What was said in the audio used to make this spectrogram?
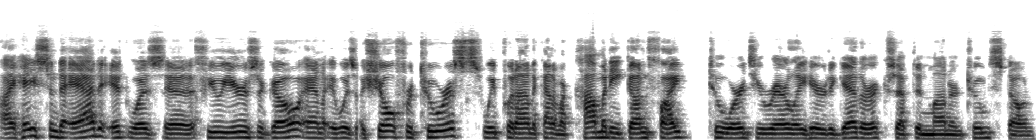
I hasten to add, it was a few years ago, and it was a show for tourists. We put on a kind of a comedy gunfight, two words you rarely hear together except in modern Tombstone.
